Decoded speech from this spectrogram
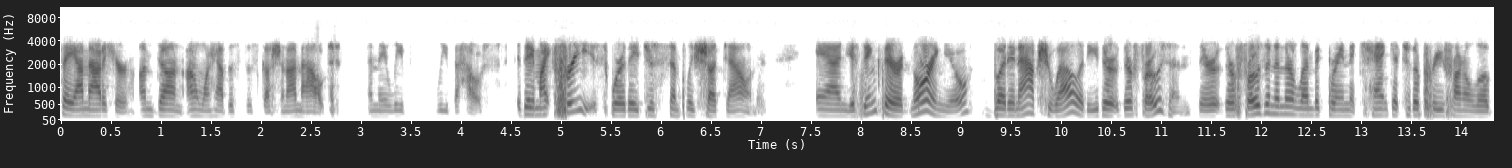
say, I'm out of here. I'm done. I don't want to have this discussion. I'm out. And they leave leave the house. They might freeze where they just simply shut down. And you think they're ignoring you, but in actuality, they're they're frozen. They're they're frozen in their limbic brain They can't get to the prefrontal lobe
